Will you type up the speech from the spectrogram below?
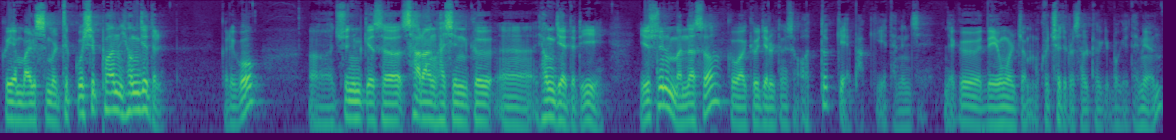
그의 말씀을 듣고 싶어 한 형제들, 그리고 어, 주님께서 사랑하신 그 어, 형제들이 예수님을 만나서 그와 교제를 통해서 어떻게 바뀌게 되는지 그 내용을 좀 구체적으로 살펴보게 되면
